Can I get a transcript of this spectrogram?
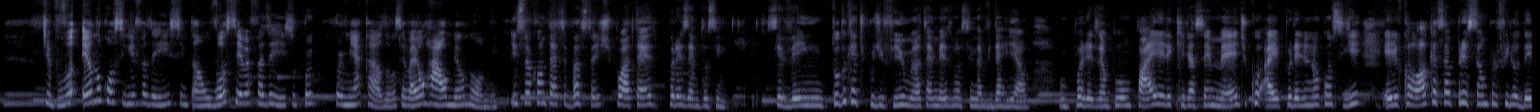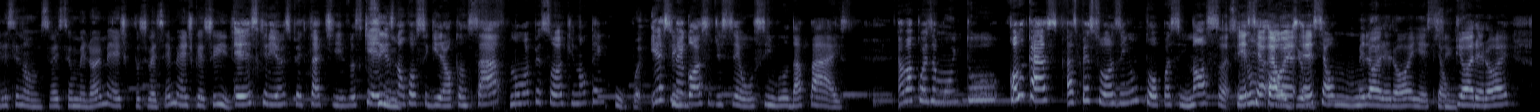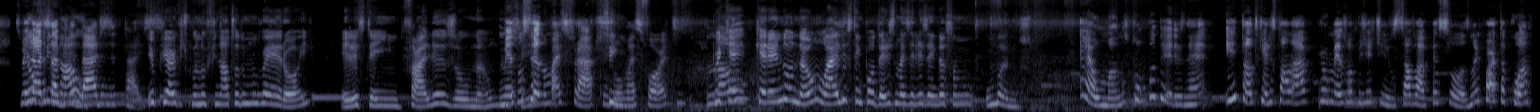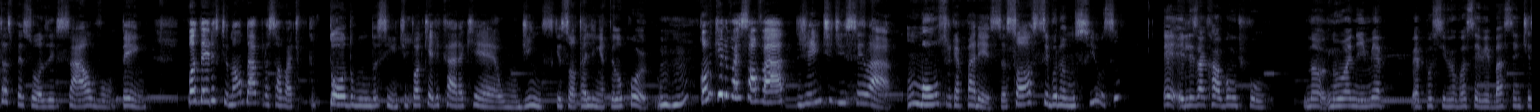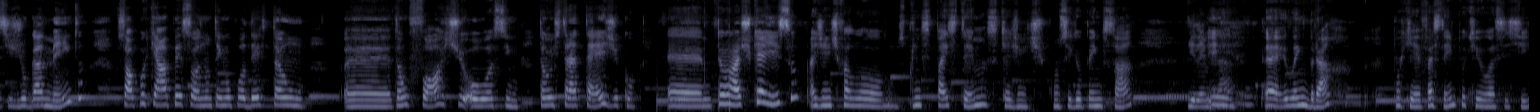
Tipo, eu não consegui fazer isso, então você vai fazer isso por, por minha causa. Você vai honrar o meu nome. Isso acontece bastante, tipo, até, por exemplo, assim, você vê em tudo que é tipo de filme, ou até mesmo assim na vida real. Por exemplo, um pai, ele queria ser médico, aí por ele não conseguir, ele coloca essa pressão pro filho dele, assim, não, você vai ser o melhor médico, você vai ser médico, isso e isso. Eles criam expectativas que Sim. eles não conseguiram alcançar numa pessoa que não tem culpa. E esse Sim. negócio de ser o símbolo da paz é uma coisa muito. colocar as, as pessoas em um topo assim. Nossa, Sim, esse, um é, é esse é o melhor herói, esse é Sim. o pior herói. As melhores final- habilidades e tais. E o pior é que, tipo, no final todo mundo é herói, eles têm falhas ou não. não Mesmo sei. sendo mais fracos Sim. ou mais fortes. Porque, não- querendo ou não, lá eles têm poderes, mas eles ainda são humanos. É, humanos com poderes, né? E tanto que eles estão lá pro mesmo objetivo, salvar pessoas. Não importa quantas pessoas eles salvam, tem poderes que não dá pra salvar, tipo, todo mundo assim. Tipo aquele cara que é um jeans, que solta linha pelo corpo. Uhum. Como que ele vai salvar gente de, sei lá, um monstro que apareça? Só segurando os fios, assim? É, eles acabam, tipo, no, no anime é, é possível você ver bastante esse julgamento só porque a pessoa não tem um poder tão, é, tão forte ou assim, tão estratégico. É, então eu acho que é isso. A gente falou os principais temas que a gente conseguiu pensar e, lembrar. é, e lembrar, porque faz tempo que eu assisti.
